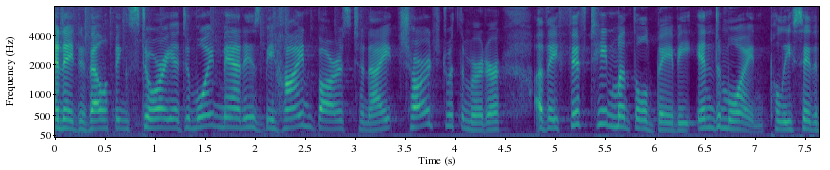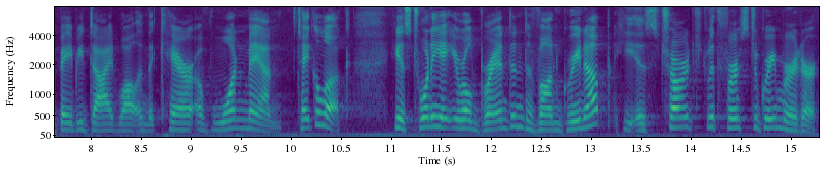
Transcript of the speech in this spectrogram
In a developing story, a Des Moines man is behind bars tonight, charged with the murder of a 15-month-old baby in Des Moines. Police say the baby died while in the care of one man. Take a look. He is 28-year-old Brandon Devon Greenup. He is charged with first-degree murder.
